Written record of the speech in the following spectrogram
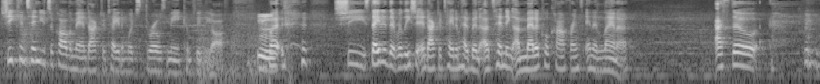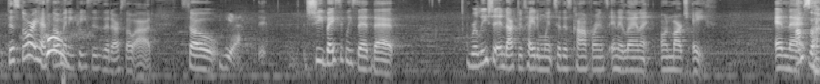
she continued to call the man Dr. Tatum, which throws me completely off. Mm. But she stated that Relisha and Dr. Tatum had been attending a medical conference in Atlanta. I still, this story has so many pieces that are so odd. So Yeah. she basically said that Relisha and Dr. Tatum went to this conference in Atlanta on March 8th. And that I'm sorry.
